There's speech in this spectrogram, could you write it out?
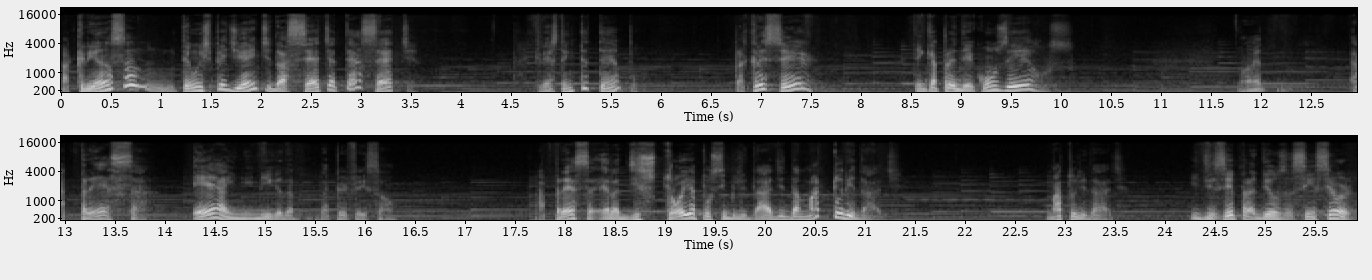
a criança tem um expediente das sete até as sete. A criança tem que ter tempo para crescer. Tem que aprender com os erros. É? A pressa é a inimiga da, da perfeição. A pressa, ela destrói a possibilidade da maturidade. Maturidade. E dizer para Deus assim, Senhor,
